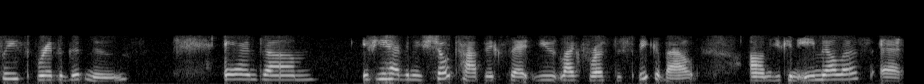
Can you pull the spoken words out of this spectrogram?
please spread the good news. And um, if you have any show topics that you'd like for us to speak about, um, you can email us at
